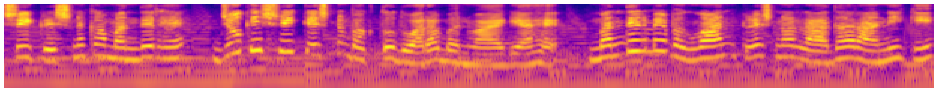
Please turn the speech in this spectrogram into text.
श्री कृष्ण का मंदिर है, जो की श्री कृष्ण भक्तों द्वारा बनवाया गया है। मंदिर में भगवान कृष्ण और राधा रानी की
